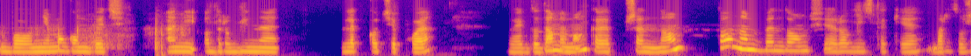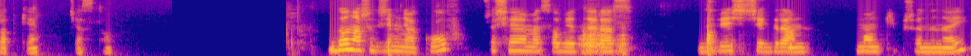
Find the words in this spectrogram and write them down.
bo nie mogą być ani odrobinę lekko ciepłe. Bo jak dodamy mąkę pszenną, to nam będą się robić takie bardzo rzadkie ciasto. Do naszych ziemniaków przesiejemy sobie teraz 200 gram mąki pszennej.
